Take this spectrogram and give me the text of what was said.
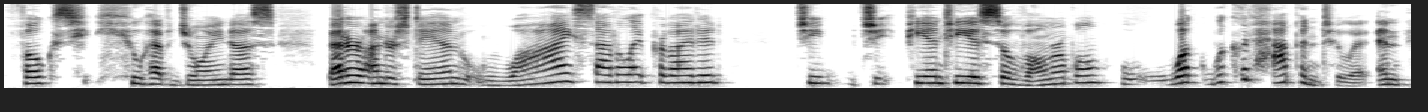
folks who have joined us better understand why satellite provided G, G, PNT is so vulnerable? What what could happen to it? And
